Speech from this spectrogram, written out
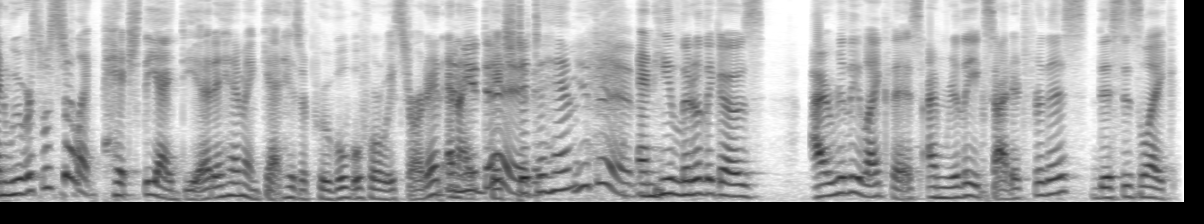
And we were supposed to like pitch the idea to him and get his approval before we started, and, And I you pitched it to him. You did. and he literally goes. I really like this. I'm really excited for this. This is like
